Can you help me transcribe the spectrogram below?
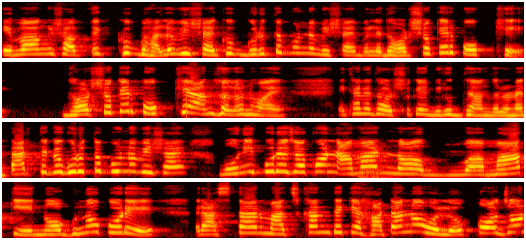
এবং সবথেকে খুব ভালো বিষয় খুব গুরুত্বপূর্ণ বিষয় বলে ধর্ষকের পক্ষে ধর্ষকের পক্ষে আন্দোলন হয়। এখানে ধর্ষকের বিরুদ্ধে আন্দোলন হয়। তার থেকে গুরুত্বপূর্ণ বিষয় মণিপুরে যখন আমার মাকে নগ্ন করে রাস্তার মাঝখান থেকে হাঁটানো হলো কজন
